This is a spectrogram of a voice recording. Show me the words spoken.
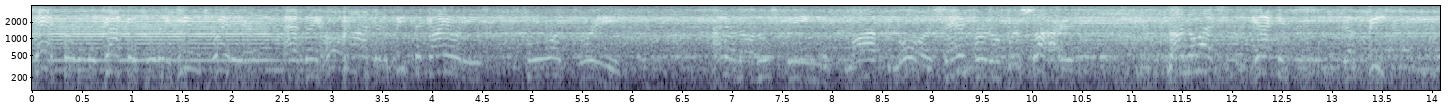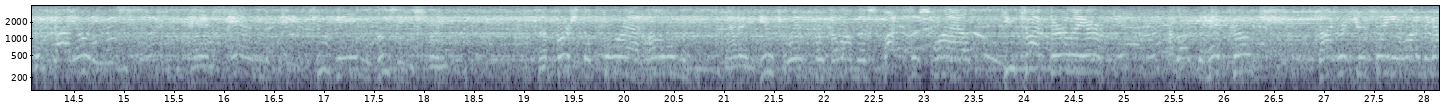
Sanford of the Jackets with a huge win here as they hold on to defeat the Coyotes 4-3. I don't know who's being mobbed more, Sanford or Brassard. Nonetheless, the Jackets defeat the Coyotes and end a two-game losing streak. The first of four at home and a huge win for Columbus. Lots of smiles. You talked earlier about the head coach, Todd Richards, saying he wanted the guys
